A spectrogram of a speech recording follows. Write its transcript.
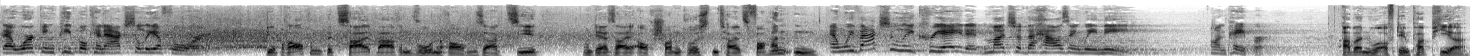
that working people can actually afford. Wir brauchen bezahlbaren Wohnraum, sagt sie, und der sei auch schon größtenteils vorhanden. Aber nur auf dem Papier.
